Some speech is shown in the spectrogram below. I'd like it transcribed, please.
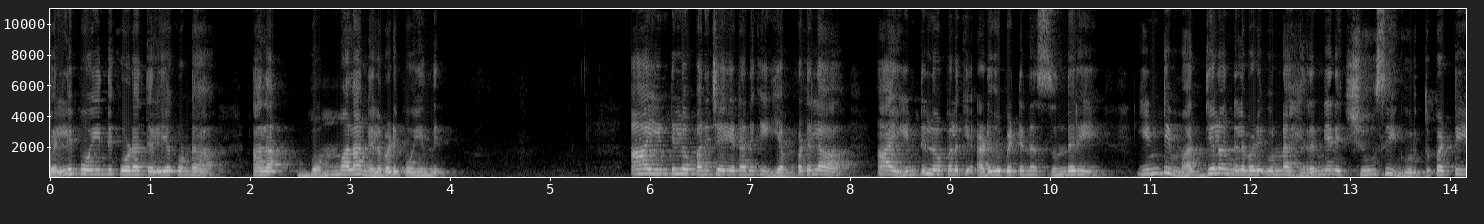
వెళ్ళిపోయింది కూడా తెలియకుండా అలా బొమ్మలా నిలబడిపోయింది. ఆ ఇంటిలో పనిచేయటానికి ఎప్పటిలా ఆ ఇంటి లోపలికి అడుగుపెట్టిన సుందరి ఇంటి మధ్యలో నిలబడి ఉన్న హిరణ్యని చూసి గుర్తుపట్టి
